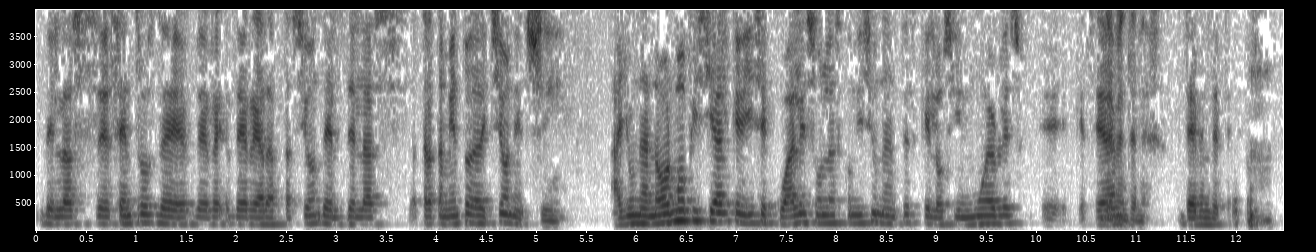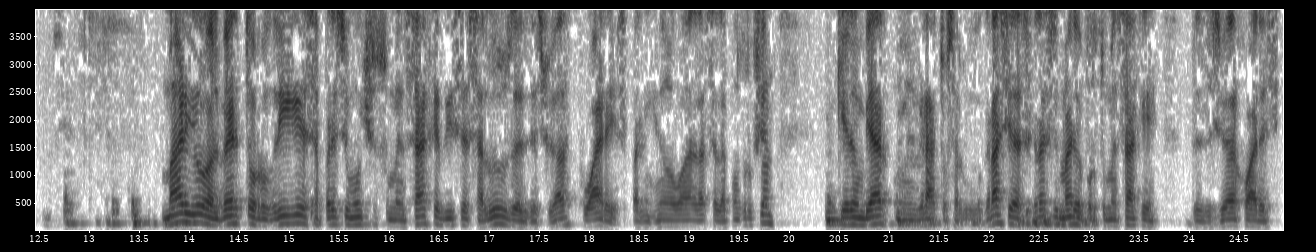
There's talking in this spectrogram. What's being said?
de los eh, centros de, de, readaptación, de, de las tratamiento de adicciones. Sí. Hay una norma oficial que dice cuáles son las condicionantes que los inmuebles eh, que sean deben tener. Deben de tener. Mario Alberto Rodríguez, aprecio mucho su mensaje, dice saludos desde Ciudad Juárez para el ingeniero Enlace de la Construcción. Quiero enviar un grato saludo. Gracias, gracias Mario por tu mensaje. desde Ciudad Juárez.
